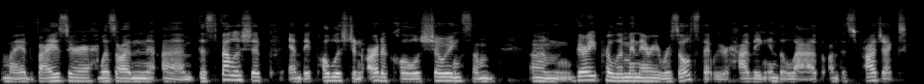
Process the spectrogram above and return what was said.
My advisor was on um, this fellowship and they published an article showing some um, very preliminary results that we were having in the lab on this project.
